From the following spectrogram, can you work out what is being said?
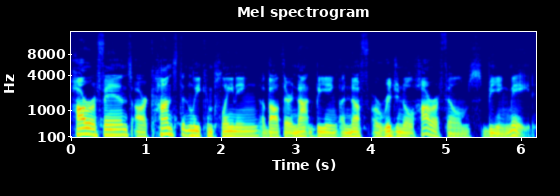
Horror fans are constantly complaining about there not being enough original horror films being made.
